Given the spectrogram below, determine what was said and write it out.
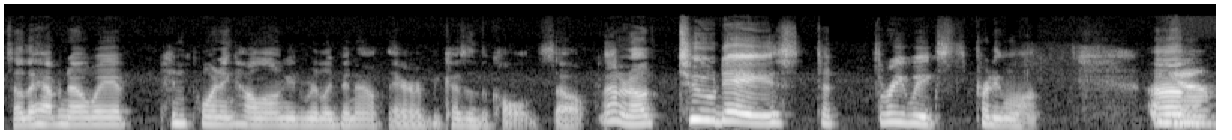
So they have no way of pinpointing how long he'd really been out there because of the cold. So I don't know, two days to three weeks is pretty long. Um, yeah.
